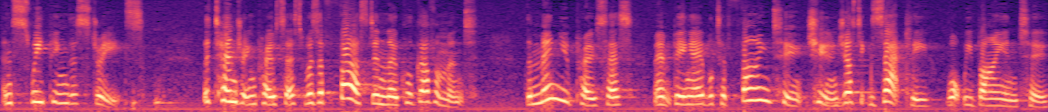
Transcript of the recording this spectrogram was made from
and sweeping the streets. The tendering process was a first in local government. The menu process meant being able to fine-tune just exactly what we buy into.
